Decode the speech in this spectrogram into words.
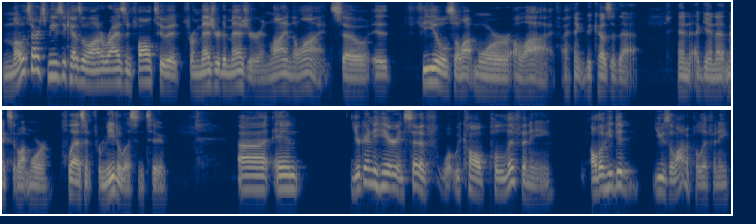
Mozart's music has a lot of rise and fall to it from measure to measure and line to line. So it feels a lot more alive, I think, because of that. And again, that makes it a lot more pleasant for me to listen to. Uh, and you're going to hear instead of what we call polyphony, although he did use a lot of polyphony,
